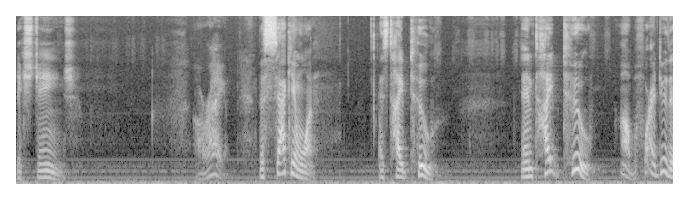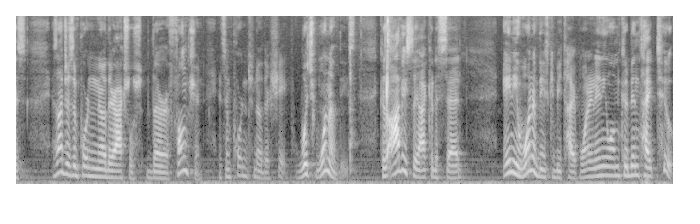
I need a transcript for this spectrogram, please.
exchange. All right. The second one is type 2. And type 2, oh, before I do this, it's not just important to know their actual their function, it's important to know their shape. Which one of these? Because obviously I could have said any one of these could be type 1 and any one could have been type 2.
